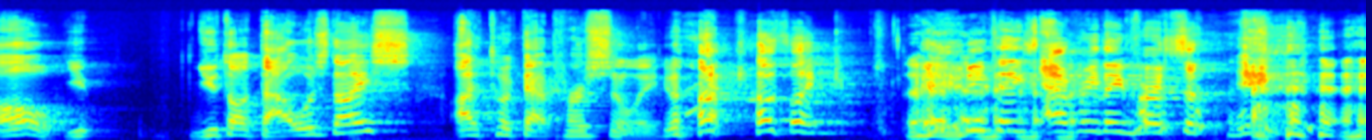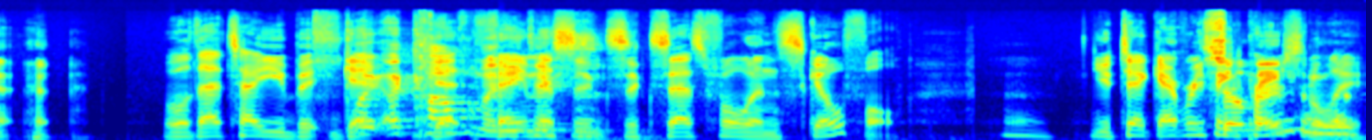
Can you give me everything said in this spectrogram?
"Oh, you you thought that was nice?" I took that personally. I was like, he takes everything personally. well, that's how you be- get, Like, get famous takes and successful and skillful. You take everything So personally.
